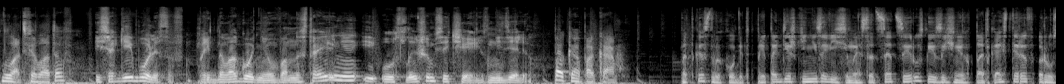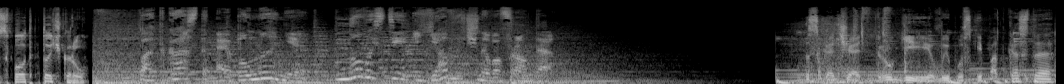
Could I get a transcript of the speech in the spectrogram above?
Влад Филатов и Сергей Болесов. Предновогоднего вам настроения и услышимся через неделю. Пока-пока. Подкаст выходит при поддержке независимой ассоциации русскоязычных подкастеров ruspod.ru Подкаст Apple Money. Новости яблочного фронта. Скачать другие выпуски подкаста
